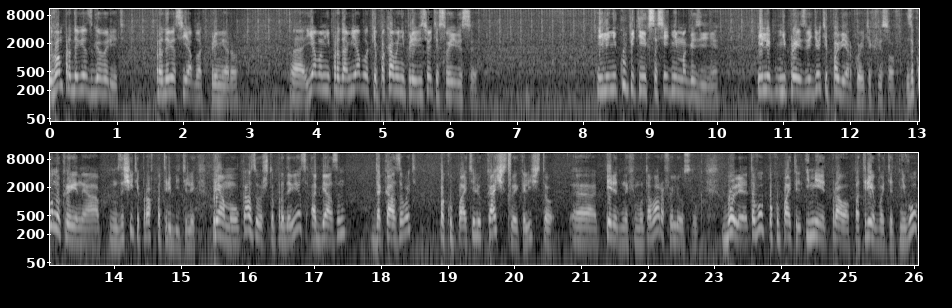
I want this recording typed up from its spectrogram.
и вам продавец говорит, продавец яблок, к примеру, «Э, я вам не продам яблоки, пока вы не привезете свои весы. Или не купите их в соседнем магазине. Или не произведете поверку этих весов. Закон Украины о защите прав потребителей прямо указывает, что продавец обязан доказывать покупателю качество и количество э, переданных ему товаров или услуг. Более того, покупатель имеет право потребовать от него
